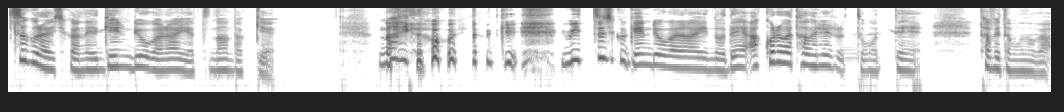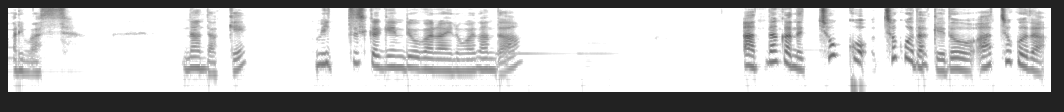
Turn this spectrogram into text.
つぐらいしかね、原料がないやつなんだっけ？何が多いだっけ ?3 つしか原料がないので、あ、これは食べれると思って食べたものがあります。なんだっけ ?3 つしか原料がないのはなんだ？あ、なんかね、チョコ、チョコだけど、あ、チョコだ。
